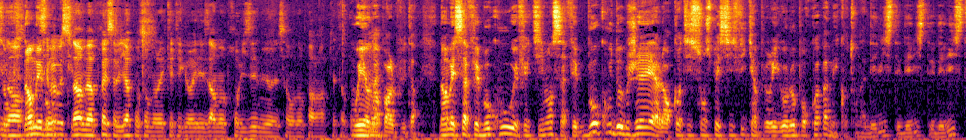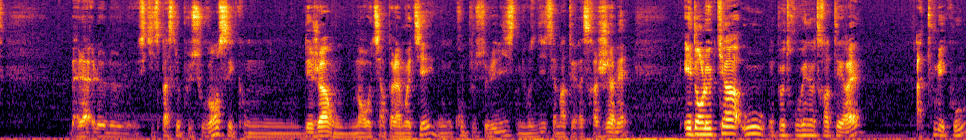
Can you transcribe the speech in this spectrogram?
non. Non. Non, mais bon. Non, mais après, ça veut dire qu'on tombe dans la catégorie des armes improvisées, mais euh, ça, on en parlera peut-être un peu. Oui, on en parle plus tard. Non, mais ça fait beaucoup, effectivement, ça fait beaucoup d'objets. Alors, quand ils sont spécifiques, un peu rigolos, pourquoi pas, mais quand on a des listes et des listes et des listes, bah, là, le- le- ce qui se passe le plus souvent, c'est qu'on. Déjà, on n'en retient pas la moitié, on compulse les listes, mais on se dit, ça m'intéressera jamais. Et dans le cas où on peut trouver notre intérêt, à tous les coups,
